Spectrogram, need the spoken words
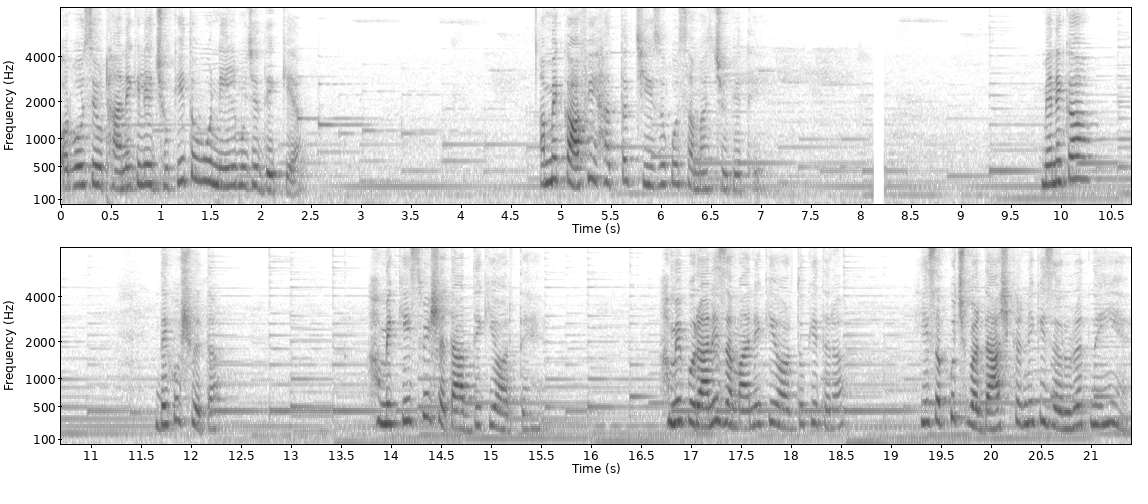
और वो उसे उठाने के लिए झुकी तो वो नील मुझे दिख गया। अब मैं काफ़ी हद तक चीज़ों को समझ चुकी थी। मैंने कहा, देखो श्वेता हम इक्कीसवीं शताब्दी की औरतें हैं। हमें पुराने ज़माने की औरतों की तरह ये सब कुछ बर्दाश्त करने की ज़रूरत नहीं है।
